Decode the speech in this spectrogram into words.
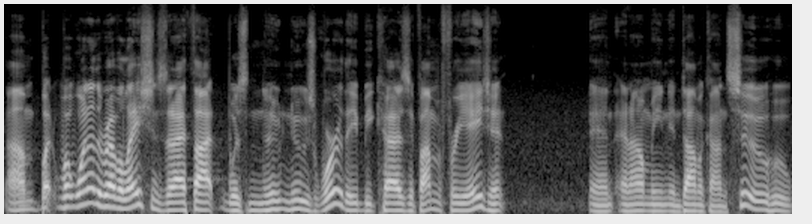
Um, but but one of the revelations that I thought was new, newsworthy because if I'm a free agent, and and I don't mean Ndamukong Suh, who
